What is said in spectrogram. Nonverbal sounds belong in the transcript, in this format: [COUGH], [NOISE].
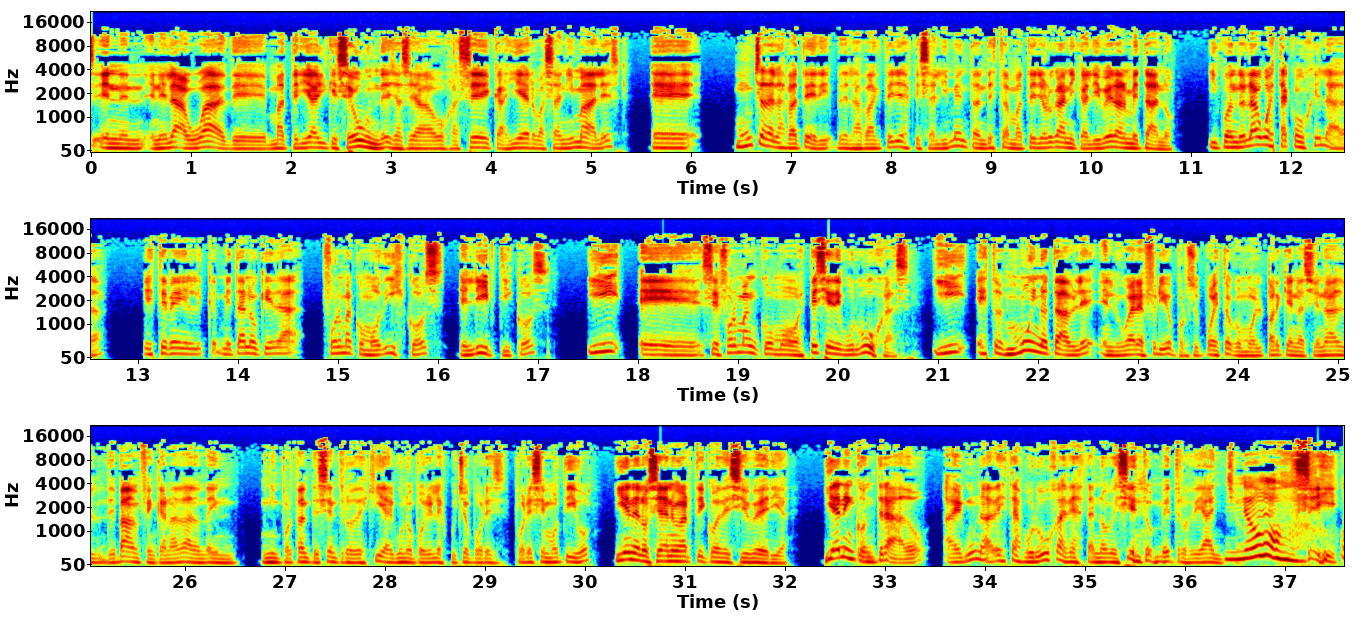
en, en- en el agua de material que se hunde, ya sea hojas secas, hierbas, animales, eh, muchas de las, de las bacterias que se alimentan de esta materia orgánica liberan metano. Y cuando el agua está congelada, este me- metano queda, forma como discos elípticos y eh, se forman como especie de burbujas. Y esto es muy notable en lugares fríos, por supuesto, como el Parque Nacional de Banff en Canadá, donde hay un, un importante centro de esquí, alguno por lo escuchó por, es- por ese motivo, y en el Océano Ártico de Siberia. Y han encontrado alguna de estas burbujas de hasta 900 metros de ancho. No. Sí.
